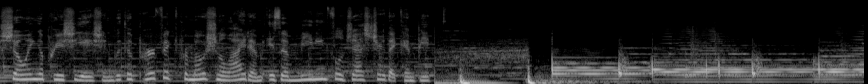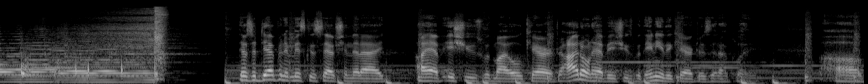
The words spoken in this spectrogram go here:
Showing appreciation with a perfect promotional item is a meaningful gesture that can be. there's a definite misconception that I, I have issues with my old character. I don't have issues with any of the characters that I played. Um,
